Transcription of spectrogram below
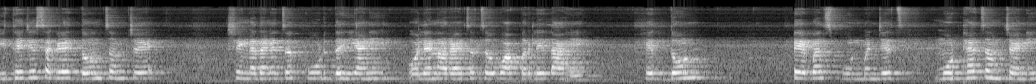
इथे जे सगळे दोन चमचे शेंगादाण्याचं कूड दही आणि ओल्या नारळाचं चव वापरलेलं आहे हे दोन टेबलस्पून म्हणजेच मोठ्या चमच्यानी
